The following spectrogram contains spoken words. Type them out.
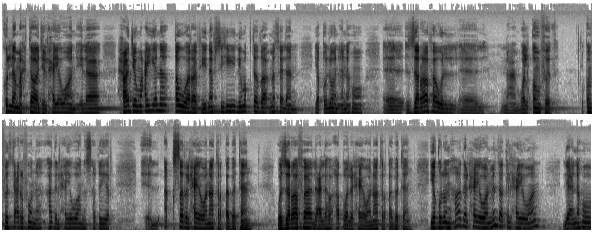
كلما احتاج الحيوان إلى حاجة معينة طور في نفسه لمقتضى مثلا يقولون أنه آه، الزرافة وال آه، نعم والقنفذ. القنفذ تعرفون هذا الحيوان الصغير أقصر الحيوانات رقبتان والزرافة لعله أطول الحيوانات رقبتان. يقولون هذا الحيوان من ذاك الحيوان؟ لأنه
